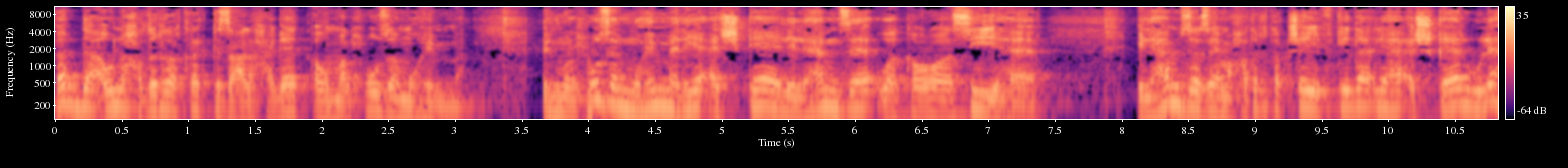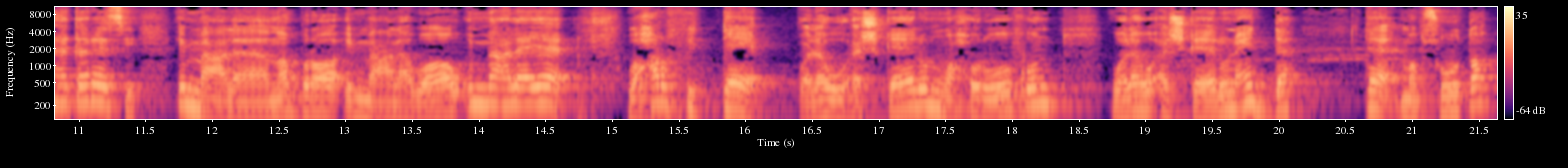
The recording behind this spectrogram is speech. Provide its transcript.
ببدأ أقول لحضرتك ركز على حاجات أو ملحوظة مهمة. الملحوظة المهمة اللي هي أشكال الهمزة وكراسيها. الهمزة زي ما حضرتك شايف كده لها أشكال ولها كراسي إما على نبرة إما على واو إما على ياء. وحرف التاء وله أشكال وحروف وله أشكال عدة. تاء مبسوطة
